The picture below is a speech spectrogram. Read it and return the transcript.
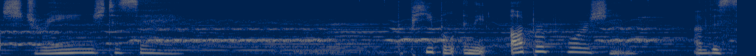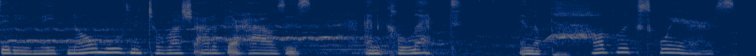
Strange to say, people in the upper portion of the city made no movement to rush out of their houses and collect in the public squares.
